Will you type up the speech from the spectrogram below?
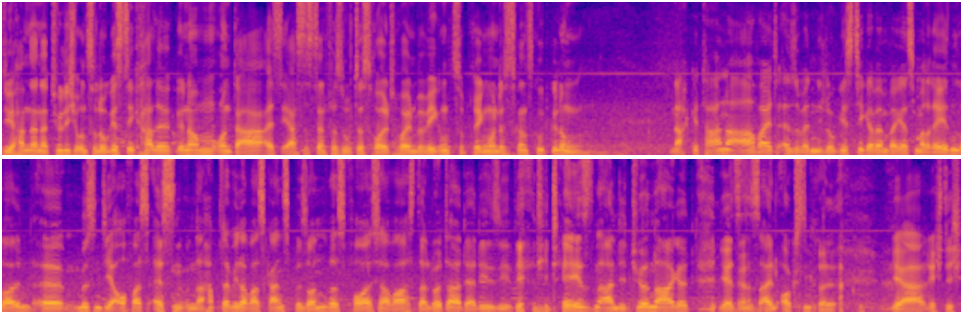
wir haben dann natürlich unsere Logistikhalle genommen und da als erstes dann versucht, das Rolltor in Bewegung zu bringen und das ist ganz gut gelungen. Nach getaner Arbeit, also wenn die Logistiker, wenn wir jetzt mal reden sollen, äh, müssen die auch was essen. Und da habt ihr wieder was ganz Besonderes. Vorher war es der Luther, der die, der die Thesen an die Tür nagelt. Jetzt ja. ist es ein Ochsengrill. Ja, richtig.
